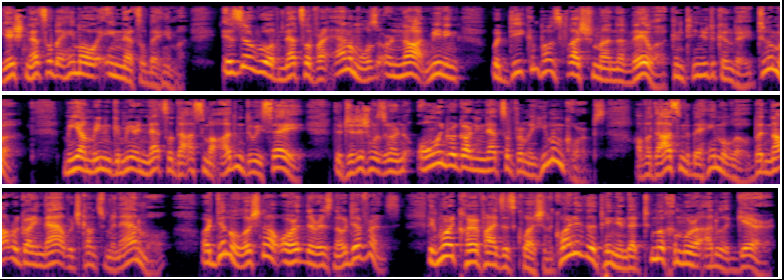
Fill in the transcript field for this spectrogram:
Yesh netzel behema or ein netzel behema? Is there a rule of netzel for animals or not? Meaning, would decomposed flesh from a nevela continue to convey tuma? Miyamrin Gemir Netzel Da'asma Adam do we say the tradition was learned only regarding Netzel from a human corpse, Avadasma Behemolo, but not regarding that which comes from an animal or dimalushna, or there is no difference. The Gemara clarifies this question. According to the opinion that tuma chamura adul ger,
